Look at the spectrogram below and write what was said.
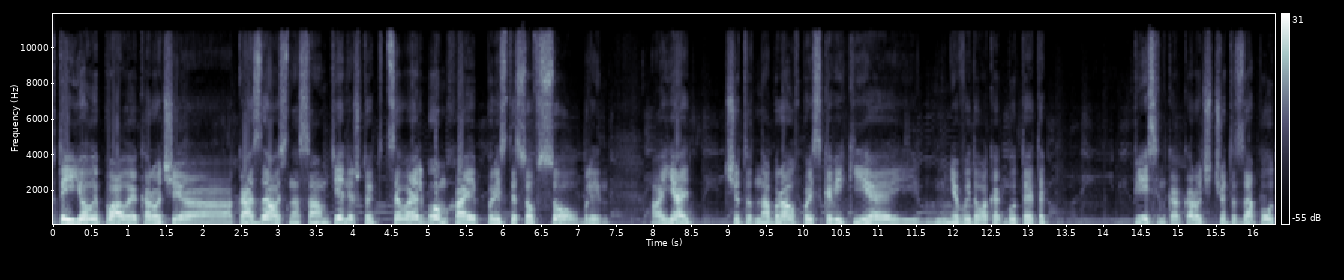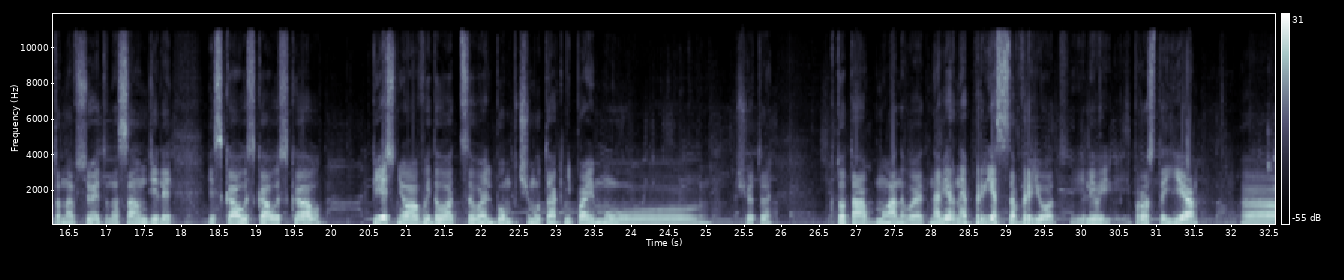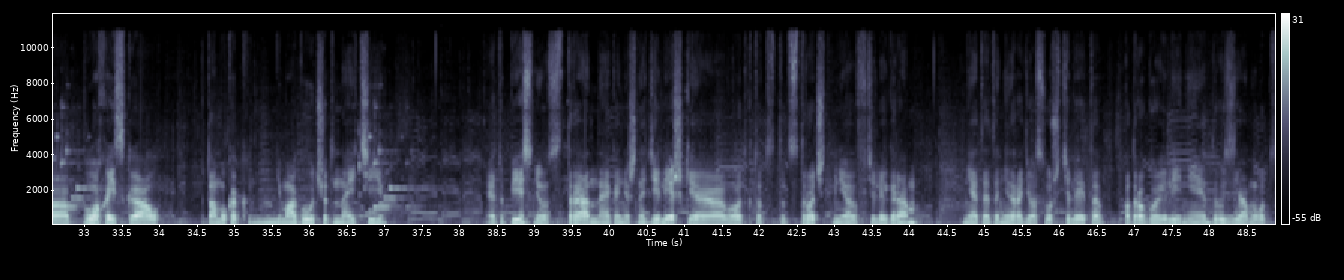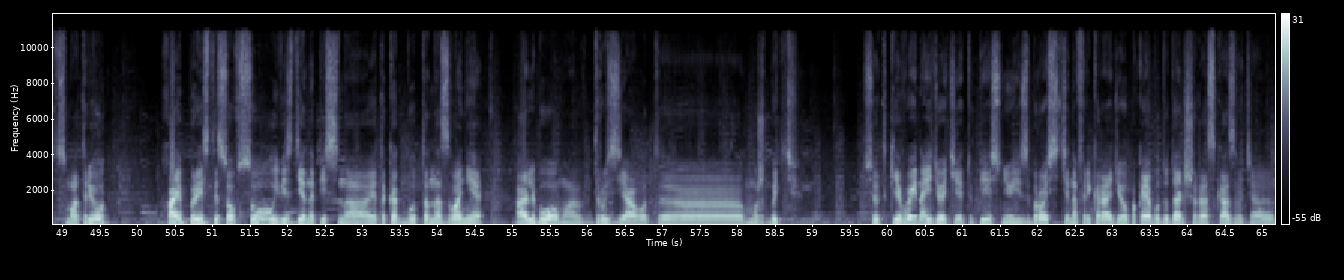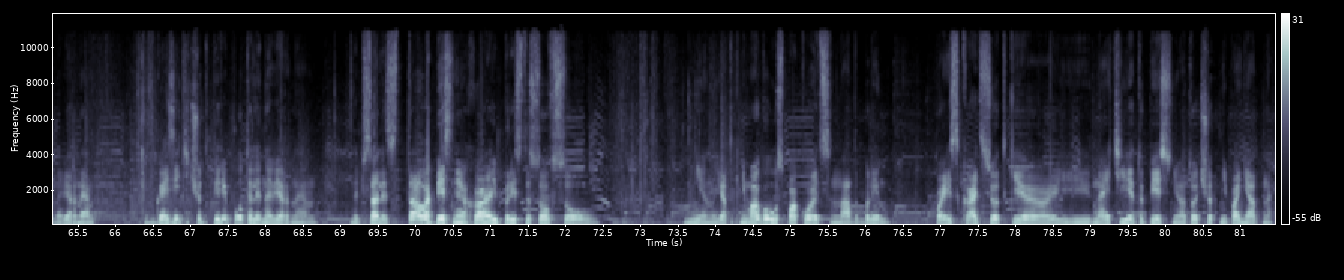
Ты, елы-палы. Короче, э, оказалось на самом деле, что это целый альбом High Priestess of Soul, блин. А я что-то набрал в поисковике, и мне выдало, как будто это песенка. Короче, что-то запутано. Все это на самом деле искал, искал, искал песню, а выдала целый альбом. Почему так, не пойму. Что-то кто-то обманывает. Наверное, пресса врет. Или просто я э, плохо искал, потому как не могу что-то найти эту песню. Странная, конечно, делишки. э, Вот, кто-то тут строчит мне в Телеграм. Нет, это не радиослушатели, это по другой линии, друзья. Вот смотрю, High Priestess of Soul, и везде написано, это как будто название альбома. Друзья, вот, э, может быть, все-таки вы найдете эту песню и сбросите на Фрик Радио, пока я буду дальше рассказывать. А, наверное, в газете что-то перепутали, наверное. Написали, стала песня High Priestess of Soul. Не, ну я так не могу успокоиться. Надо, блин, поискать все-таки и найти эту песню, а то что-то непонятно.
